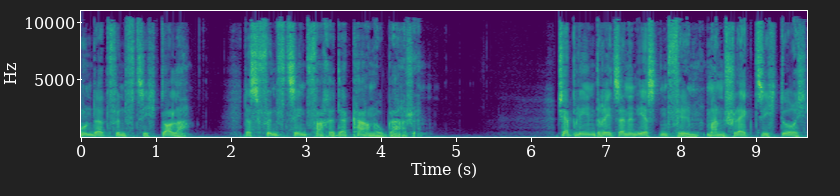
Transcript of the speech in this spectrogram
150 Dollar, das 15-fache der Carno-Gage. Chaplin dreht seinen ersten Film Man schlägt sich durch,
